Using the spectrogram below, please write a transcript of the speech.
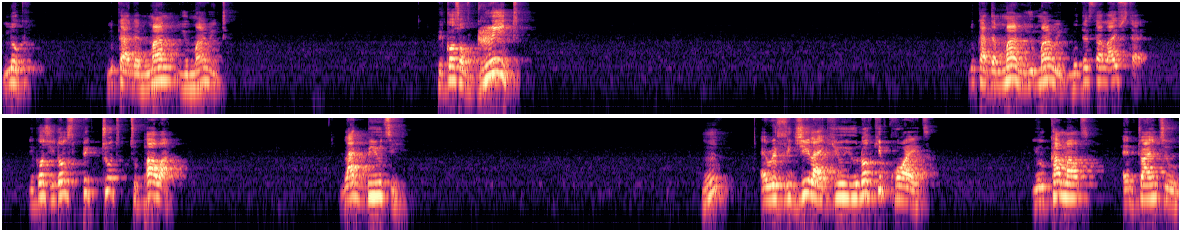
Look, look at the man you married. Because of greed. Look at the man you married, Modesta lifestyle. Because you don't speak truth to power. Black beauty. Hmm? A refugee like you, you not keep quiet. You'll come out and trying to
